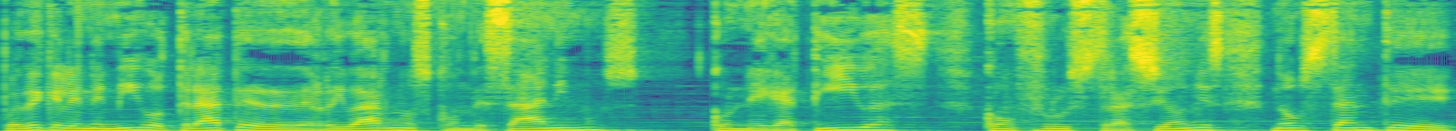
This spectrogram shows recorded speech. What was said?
Puede que el enemigo trate de derribarnos con desánimos, con negativas, con frustraciones. No obstante,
